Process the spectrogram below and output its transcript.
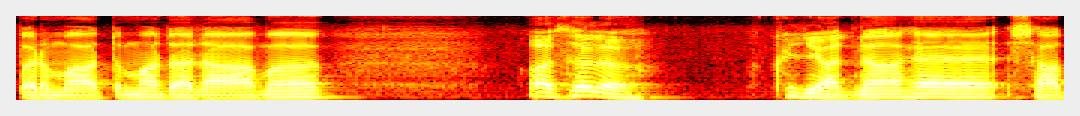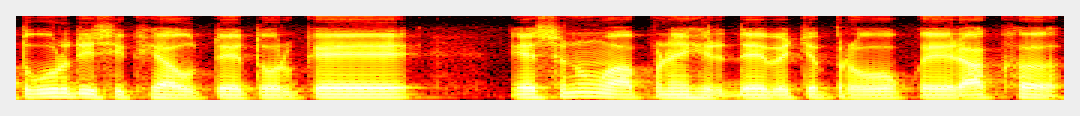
ਪਰਮਾਤਮਾ ਦਾ ਨਾਮ ਅਸਲ ਖਜ਼ਾਨਾ ਹੈ। ਸਤਿਗੁਰ ਦੀ ਸਿੱਖਿਆ ਉੱਤੇ ਤੁਰ ਕੇ ਇਸ ਨੂੰ ਆਪਣੇ ਹਿਰਦੇ ਵਿੱਚ ਪਰੋ ਕੇ ਰੱਖ।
